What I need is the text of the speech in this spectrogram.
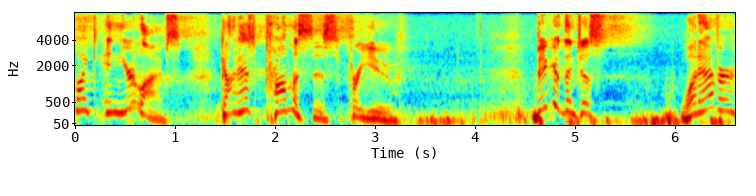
like in your lives, God has promises for you. Bigger than just whatever.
